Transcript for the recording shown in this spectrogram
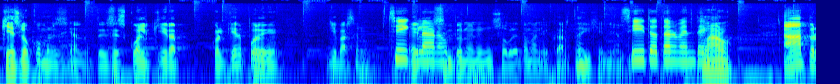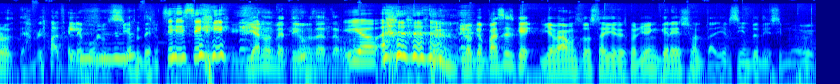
que es lo comercial. Entonces cualquiera, cualquiera puede llevárselo. Sí, Eh, claro. siempre en un sobre tamaño carta y genial. Sí, totalmente. Claro. Ah, pero hablaba de la evolución del... Sí, sí, Ya nos metimos a este Y yo. Lo que pasa es que llevábamos dos talleres. Cuando yo ingreso al taller 119,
